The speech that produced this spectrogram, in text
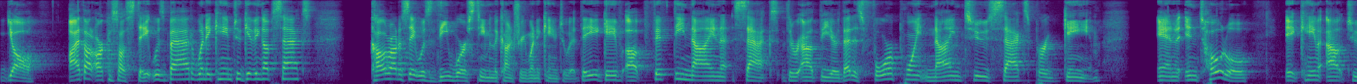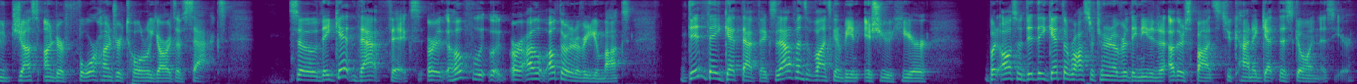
y'all, I thought Arkansas State was bad when it came to giving up sacks. Colorado State was the worst team in the country when it came to it. They gave up 59 sacks throughout the year. That is 4.92 sacks per game. And in total, it came out to just under 400 total yards of sacks. So they get that fix, or hopefully, or I'll, I'll throw it over to you, Mox. Did they get that fix? That offensive line is going to be an issue here. But also, did they get the roster turnover they needed at other spots to kind of get this going this year?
